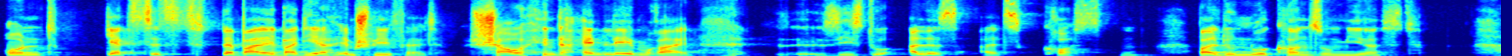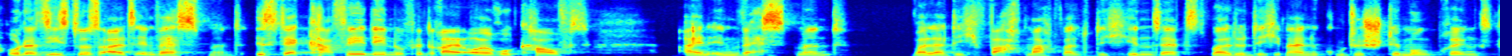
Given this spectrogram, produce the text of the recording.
Und jetzt ist der Ball bei dir im Spielfeld. Schau in dein Leben rein. Siehst du alles als Kosten, weil du nur konsumierst? Oder siehst du es als Investment? Ist der Kaffee, den du für drei Euro kaufst, ein Investment, weil er dich wach macht, weil du dich hinsetzt, weil du dich in eine gute Stimmung bringst,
